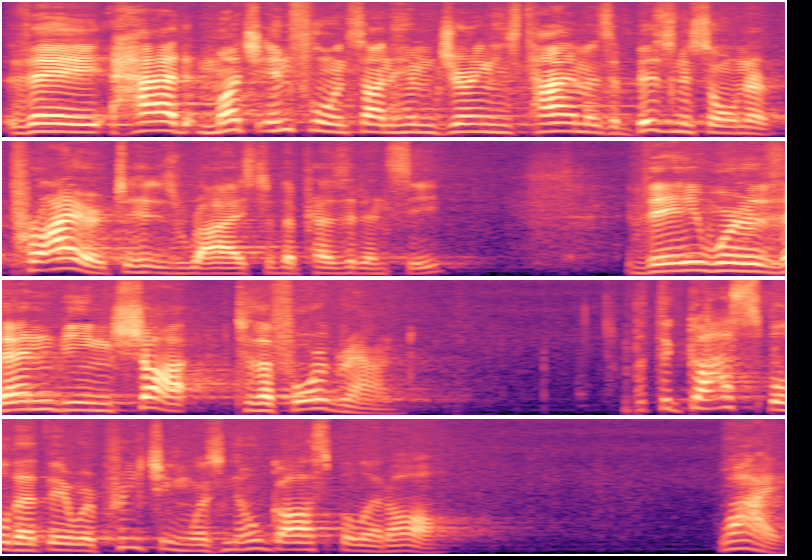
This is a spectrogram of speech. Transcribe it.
they had much influence on him during his time as a business owner prior to his rise to the presidency, they were then being shot to the foreground. But the gospel that they were preaching was no gospel at all. Why?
